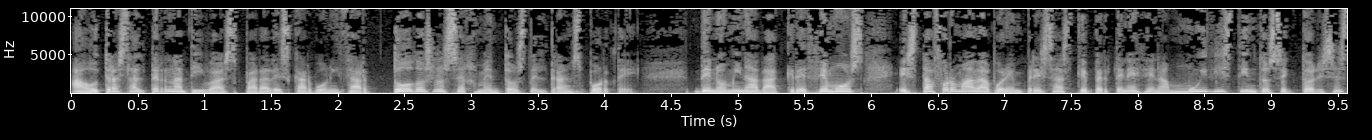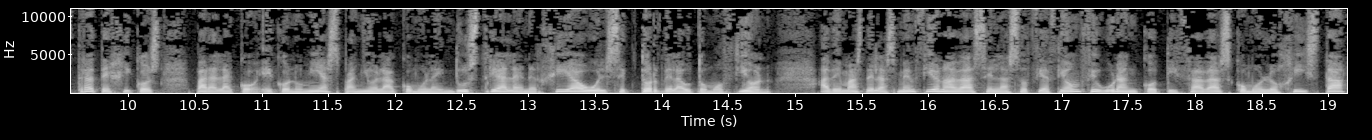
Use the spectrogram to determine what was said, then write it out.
a otras alternativas para descarbonizar todos los segmentos del transporte. Denominada Crecemos, está formada por empresas que pertenecen a muy distintos sectores estratégicos para la economía española como la industria, la energía o el sector del Además de las mencionadas, en la asociación figuran cotizadas como Logista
